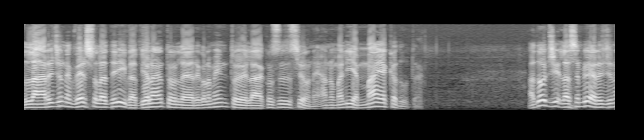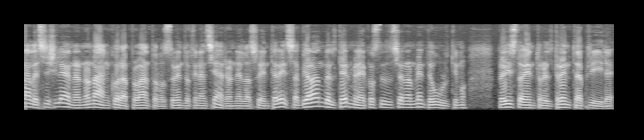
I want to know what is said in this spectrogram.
La Regione verso la deriva ha violato il regolamento e la Costituzione, anomalia mai accaduta. Ad oggi l'Assemblea regionale siciliana non ha ancora approvato lo strumento finanziario nella sua interezza, violando il termine costituzionalmente ultimo previsto entro il 30 aprile,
